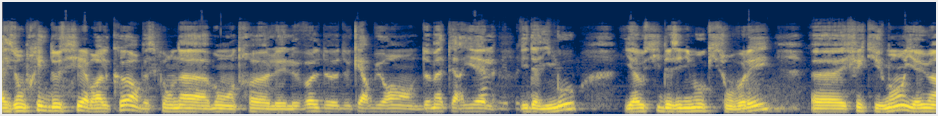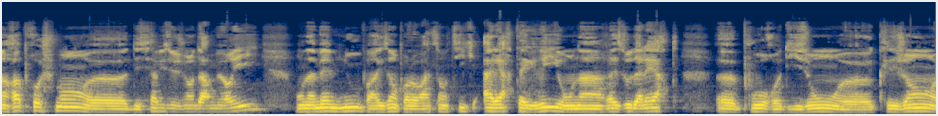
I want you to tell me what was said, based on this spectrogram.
Ah, ils ont pris le dossier à bras le corps parce qu'on a, bon, entre le vol de, carburant, de matériel et d'animaux, il y a aussi des animaux qui sont volés. Euh, effectivement, il y a eu un rapprochement euh, des services de gendarmerie. On a même, nous, par exemple, en Loire-Atlantique, Alerte Agri, on a un réseau d'alerte euh, pour, disons, que les gens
